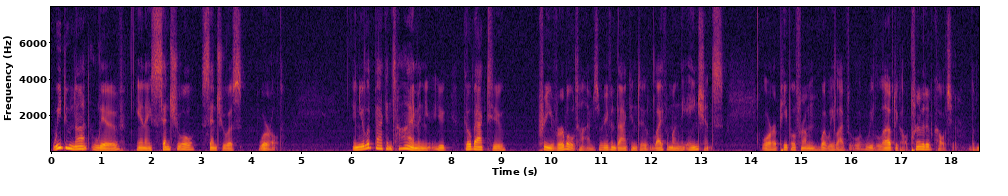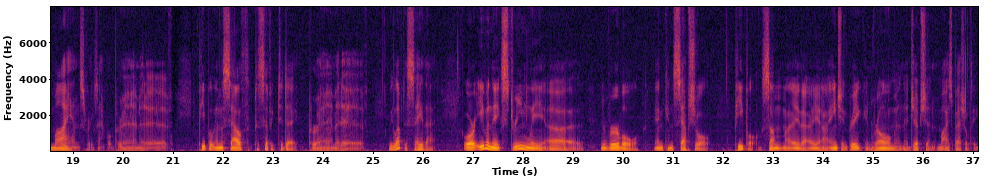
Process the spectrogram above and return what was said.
We do not live in a sensual, sensuous world. And you look back in time and you, you go back to pre-verbal times or even back into life among the ancients or people from what we love, we love to call primitive culture. The Mayans, for example, primitive. People in the South Pacific today, primitive. We love to say that. Or even the extremely uh, verbal and conceptual people, some, uh, you know, ancient Greek and Rome and Egyptian, my specialty.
